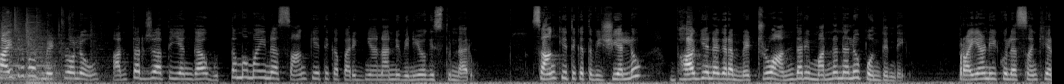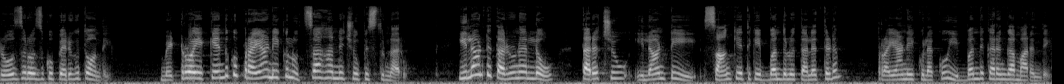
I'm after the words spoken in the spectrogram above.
హైదరాబాద్ మెట్రోలో అంతర్జాతీయంగా ఉత్తమమైన సాంకేతిక పరిజ్ఞానాన్ని వినియోగిస్తున్నారు. సాంకేతికత విషయంలో భాగ్యనగర మెట్రో అందరి మన్ననలు పొందింది. ప్రయాణికుల సంఖ్య రోజురోజుకు పెరుగుతోంది. మెట్రో ఎక్కేందుకు ప్రయాణికులు ఉత్సాహాన్ని చూపిస్తున్నారు. ఇలాంటి తరుణంలో తరచూ ఇలాంటి సాంకేతిక ఇబ్బందులు తలెత్తడం ప్రయాణికులకు ఇబ్బందికరంగా మారింది.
